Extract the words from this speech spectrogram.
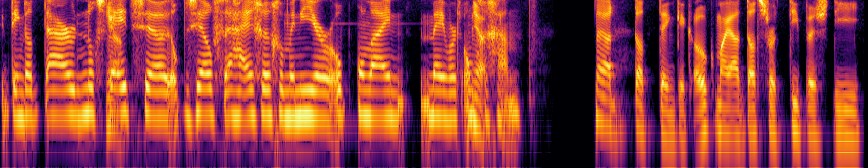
ik denk dat daar nog steeds eh, op dezelfde heigerige manier op online mee wordt omgegaan. Nou ja, dat denk ik ook. Maar ja, dat soort types, die,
